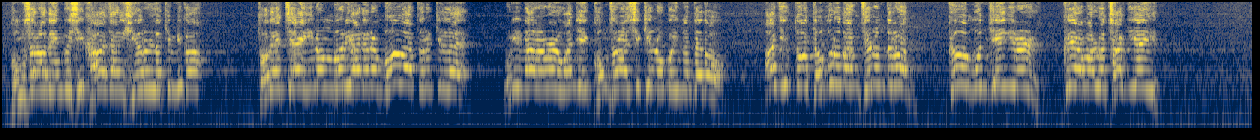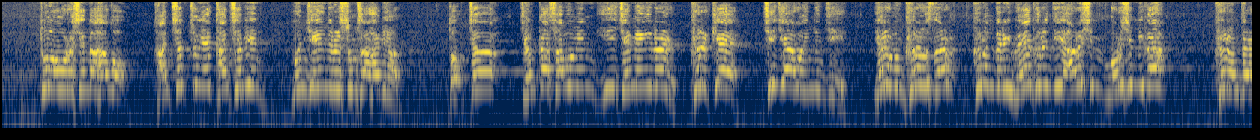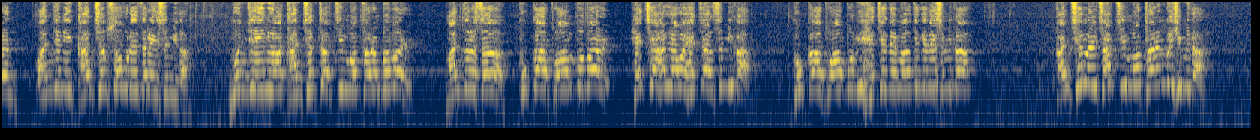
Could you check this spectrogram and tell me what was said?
공산화된 것이 가장 희열을 느낍니까? 도대체 이놈 머리 안에는 뭐가 들었길래 우리나라를 완전히 공산화시켜 놓고 있는데도 아직도 더불어당 저놈들은 그 문재인이를 그야말로 자기의 두목으로 생각하고 간첩 중에 간첩인 문재인을 숭상하며 또저 정가 사범인 이재명이를 그렇게 지지하고 있는지 여러분 그런 사람 그놈들이 왜 그런지 알으십 모르십니까? 그놈들은 완전히 간첩 속으로 들어 있습니다. 문재인이가 간첩 잡지 못하는 법을 만들어서 국가보안법을 해체하려고 했지 않습니까? 국가보안법이 해체되면 어떻게 됐습니까? 간첩을 잡지 못하는 것입니다.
